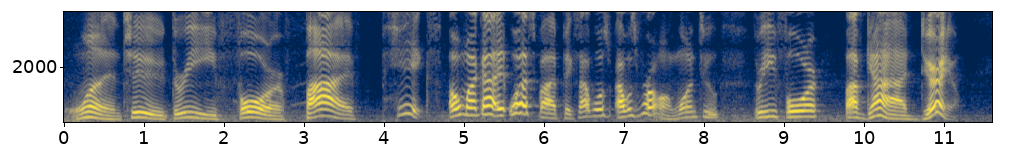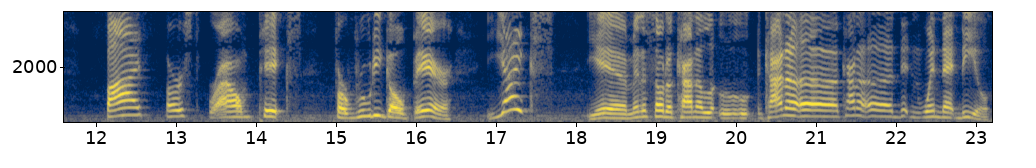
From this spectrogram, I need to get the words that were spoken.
one two three four five picks. Oh my god, it was five picks. I was I was wrong. One, two, three, four, five. God damn. Five first round picks for Rudy Gobert. Yikes. Yeah, Minnesota kind of kind of uh kind of uh didn't win that deal.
